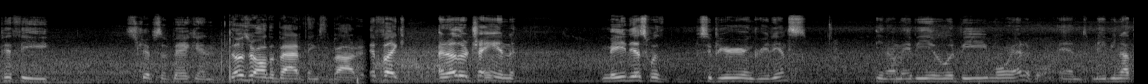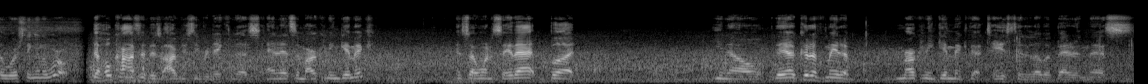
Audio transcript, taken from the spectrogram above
pithy strips of bacon. Those are all the bad things about it. If like another chain made this with superior ingredients, you know, maybe it would be more edible and maybe not the worst thing in the world. The whole concept is obviously ridiculous and it's a marketing gimmick, and so I want to say that, but you know, they could have made a marketing gimmick that tasted a little bit better than this.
